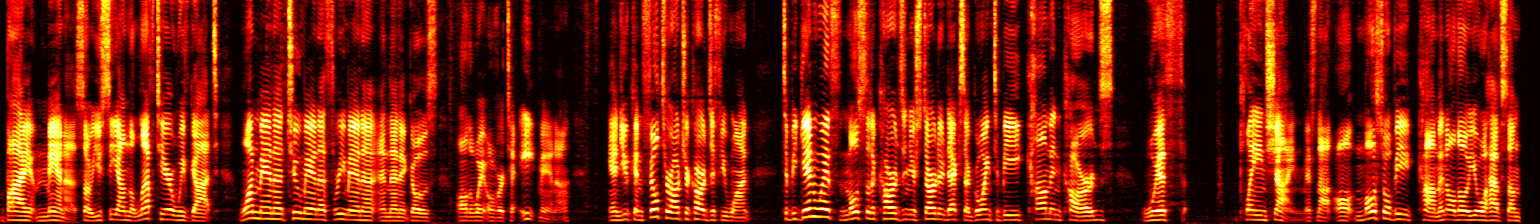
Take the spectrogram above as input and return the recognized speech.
by mana. So you see on the left here, we've got one mana, two mana, three mana, and then it goes all the way over to eight mana. And you can filter out your cards if you want. To begin with, most of the cards in your starter decks are going to be common cards with plain shine. If not all, most will be common, although you will have some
